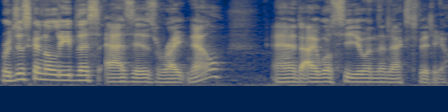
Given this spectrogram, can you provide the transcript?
We're just going to leave this as is right now and I will see you in the next video.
